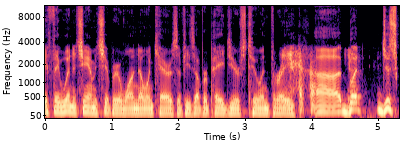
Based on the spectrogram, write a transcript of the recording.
if they win a championship year one, no one cares if he's overpaid years two and three. Uh. But just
